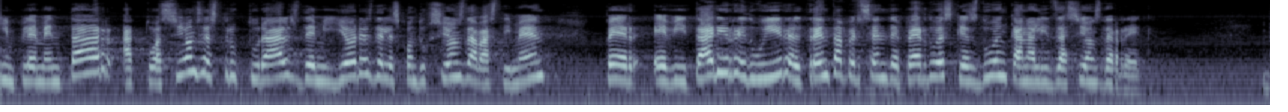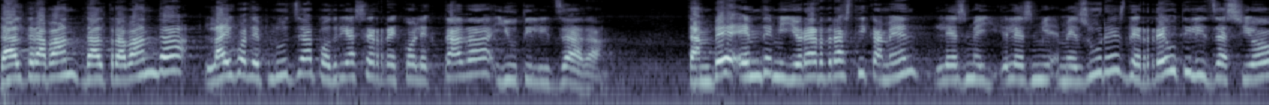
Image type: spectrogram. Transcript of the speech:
implementar actuacions estructurals de millores de les conduccions d'abastiment per evitar i reduir el 30% de pèrdues que es duen canalitzacions de rec. D'altra banda, l'aigua de pluja podria ser recolectada i utilitzada. També hem de millorar dràsticament les, me les mesures de reutilització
